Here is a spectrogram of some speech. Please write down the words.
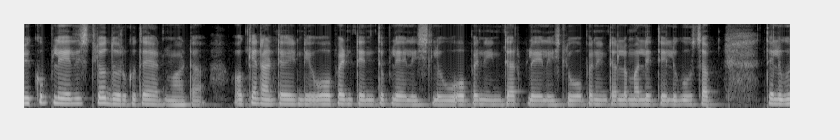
మీకు ప్లేలిస్ట్లో దొరుకుతాయి అనమాట ఓకేనా అంటే ఏంటి? ఓపెన్ టెన్త్ ప్లేలిస్ట్లు ఓపెన్ ఇంటర్ ప్లేలిస్ట్లు ఓపెన్ ఇంటర్లో మళ్ళీ తెలుగు సబ్ తెలుగు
